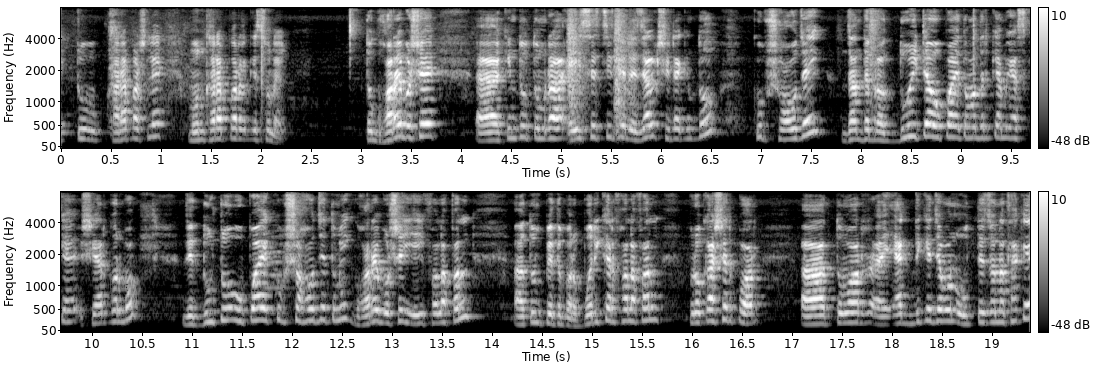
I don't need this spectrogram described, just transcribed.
একটু খারাপ আসলে মন খারাপ করার কিছু নাই। তো ঘরে বসে কিন্তু তোমরা এইচএসসি যে রেজাল্ট সেটা কিন্তু খুব সহজেই জানতে পারো। দুইটা উপায় তোমাদেরকে আমি আজকে শেয়ার করব। যে দুটো উপায় খুব সহজে তুমি ঘরে বসেই এই ফলাফল তুমি পেতে পারো। পরীক্ষার ফলাফল প্রকাশের পর তোমার একদিকে যেমন উত্তেজনা থাকে,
